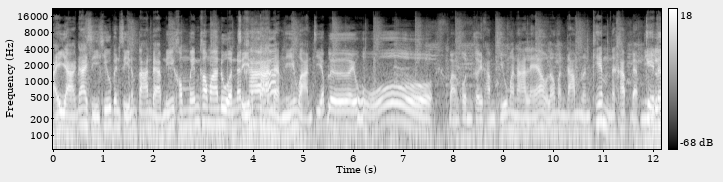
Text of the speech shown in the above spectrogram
ใครอยากได้สีคิ้วเป็นสีน้ำตาลแบบนี้ คอมเมนต์เข้ามาด่วนนะครับ สีน้ำตาลแบบนี้หวานเจี๊ยบเลย โอ้โห บางคนเคยทำคิ้วมานานแล้ว แล้วมันดำมันเข้มนะครับ แบบนี้เกเล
